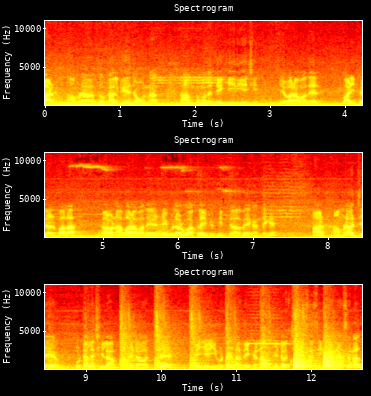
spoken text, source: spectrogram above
আর আমরা তো কালকে জগন্নাথ ধাম তোমাদের দেখিয়ে দিয়েছি। এবার আমাদের বাড়ি ফেরার পালা, কারণ আবার আমাদের রেগুলার ওয়ার্ক লাইফে ফিরতে হবে এখান থেকে। আর আমরা যে হোটেলে ছিলাম, সেটা হচ্ছে এই যে এই হোটেলটা দেখে নাও, এটা হচ্ছে এস এস ইন্টারন্যাশনাল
